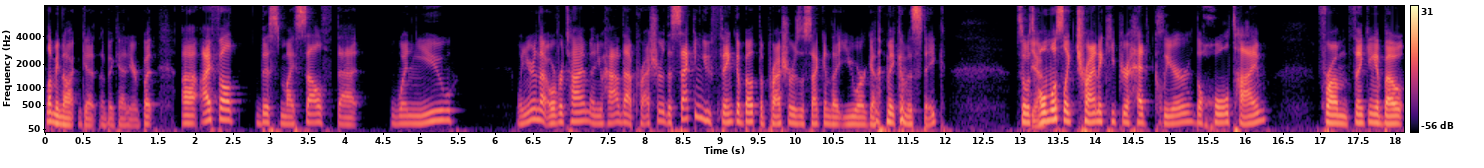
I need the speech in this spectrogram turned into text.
let me not get a big head here but uh i felt this myself that when you when you're in that overtime and you have that pressure the second you think about the pressure is the second that you are gonna make a mistake. So it's Yeah. almost like trying to keep your head clear the whole time from thinking about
